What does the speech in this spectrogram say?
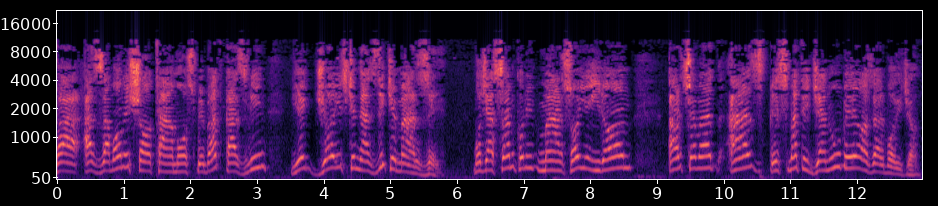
و از زمان شاه تماس به بعد قزوین یک جایی است که نزدیک مرزه. مجسم کنید مرزهای ایران عرض شود از قسمت جنوب آذربایجان.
